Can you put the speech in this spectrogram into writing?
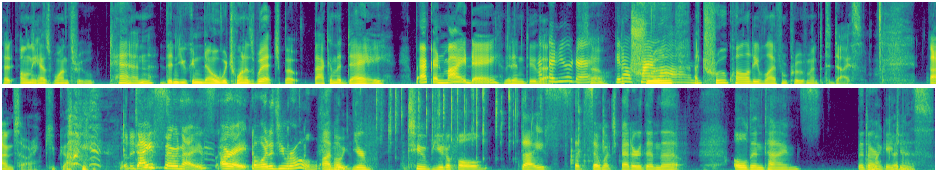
that only has 1 through 10, then you can know which one is which. But back in the day, back in my day, they didn't do that. Back in your day. So Get a off my true, lawn. A true quality of life improvement to dice. I'm sorry. Keep going. what did you- dice so nice. All right, what did you roll on Oh, um, yeah. your two beautiful dice? That's so much better than the olden times, the Oh dark my ages. goodness.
